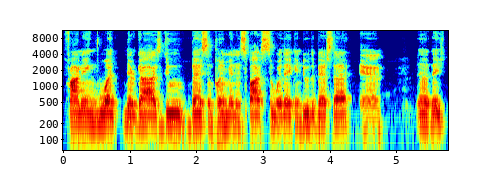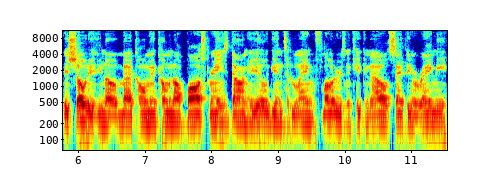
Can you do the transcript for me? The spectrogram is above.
finding what their guys do best and put them in the spots to where they can do the best at. And they, they showed it. You know, Matt Coleman coming off ball screens downhill, getting to the lane with floaters and kicking out. Same thing with Ramey,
